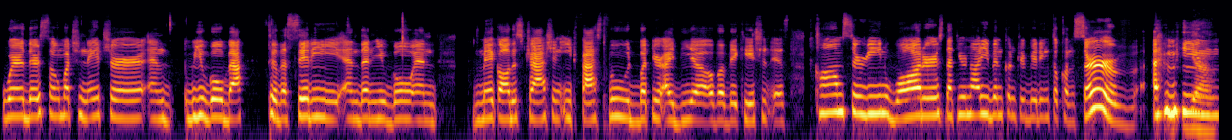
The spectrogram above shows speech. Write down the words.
where there's so much nature and you go back to the city and then you go and make all this trash and eat fast food, but your idea of a vacation is calm, serene waters that you're not even contributing to conserve. I mean, Yeah.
